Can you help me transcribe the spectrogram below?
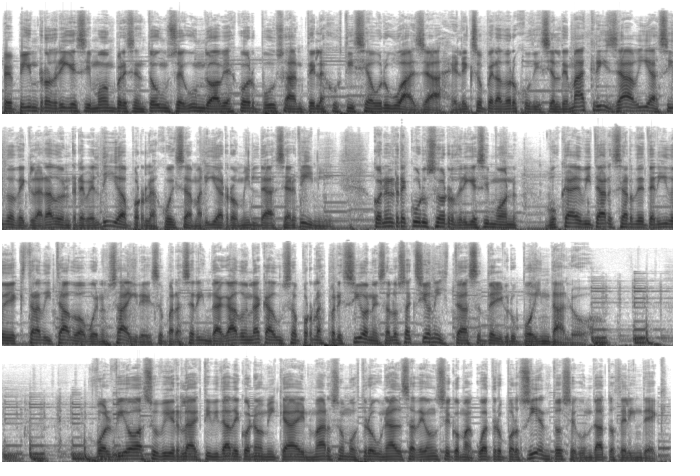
Pepín Rodríguez Simón presentó un segundo habeas corpus ante la justicia uruguaya. El ex operador judicial de Macri ya había sido declarado en rebeldía por la jueza María Romilda Cervini. Con el recurso, Rodríguez Simón busca evitar ser detenido y extraditado a Buenos Aires para ser indagado en la causa por las presiones a los accionistas del grupo Indalo. Volvió a subir la actividad económica. En marzo mostró un alza de 11,4% según datos del INDEC.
